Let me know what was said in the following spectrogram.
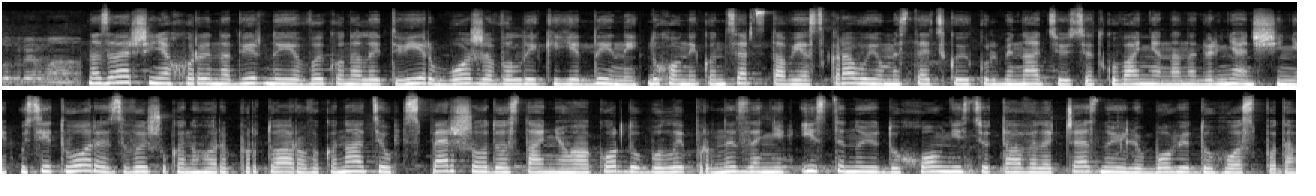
зокрема. На завершення хори надвірної виконали твір Боже великий єдиний. Духовний концерт став яскравою мистецькою кульмінацією святкування на Надвірнянщині. Усі твори з вишуканого репертуару виконавців з першого до останнього акорду були пронизані істинною духовністю та величезною любов'ю до Господа.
